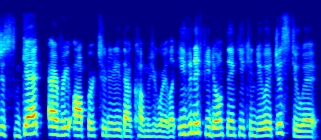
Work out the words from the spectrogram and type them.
just get every opportunity that comes your way. Like even if you don't think you can do it, just do it.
